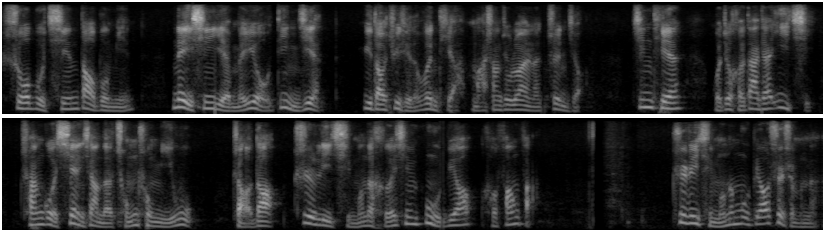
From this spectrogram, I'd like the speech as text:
说不清道不明，内心也没有定见。遇到具体的问题啊，马上就乱了阵脚。今天我就和大家一起穿过现象的重重迷雾，找到智力启蒙的核心目标和方法。智力启蒙的目标是什么呢？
